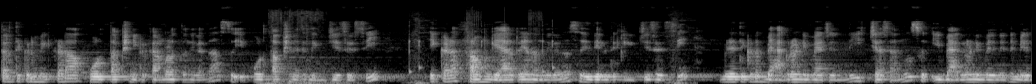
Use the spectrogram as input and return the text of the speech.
తర్వాత ఇక్కడ మీకు ఇక్కడ ఫోర్త్ ఆప్షన్ ఇక్కడ కనబడుతుంది కదా సో ఈ ఫోర్త్ ఆప్షన్ అయితే క్లిక్ చేసేసి ఇక్కడ ఫ్రమ్ గ్యాలరీ అని ఉంది కదా సో ఇది అయితే క్లిక్ చేసేసి మీరైతే ఇక్కడ బ్యాక్గ్రౌండ్ ఇమేజ్ ఉంది ఇచ్చేసాను. సో ఈ బ్యాక్గ్రౌండ్ ఇమేజ్ అయితే మీరు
